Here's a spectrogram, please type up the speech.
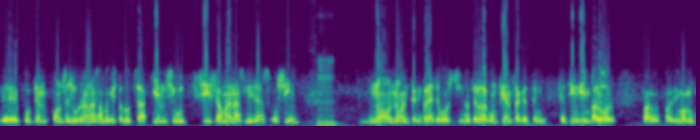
eh, portem 11 jornades amb aquesta 12 i hem sigut 6 setmanes líders, o 5, mm. no, no entenc res. Llavors, si no tenen la confiança, que, ten, que tinguin valor per, per dir-me a mi.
